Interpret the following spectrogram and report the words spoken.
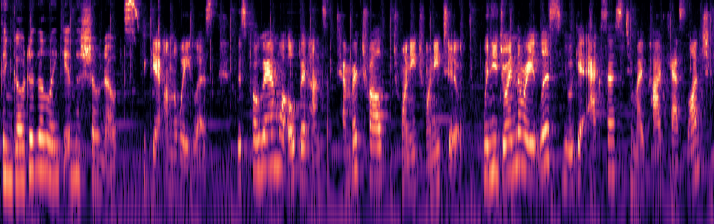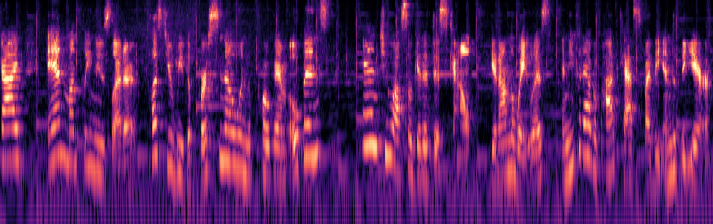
then go to the link in the show notes to get on the waitlist. This program will open on September 12th, 2022. When you join the waitlist, you will get access to my podcast launch guide and monthly newsletter. Plus, you'll be the first to know when the program opens, and you also get a discount. Get on the waitlist, and you could have a podcast by the end of the year.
